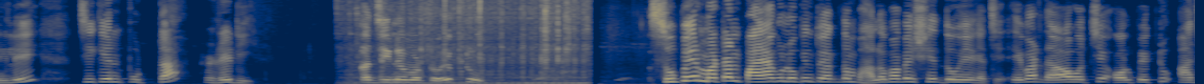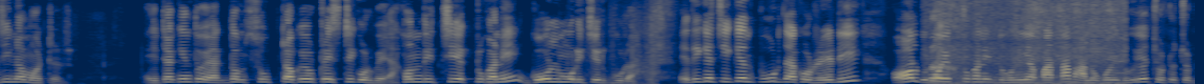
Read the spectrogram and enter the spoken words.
নিলেই চিকেন পুরটা রেডি। আজিনামোটো একটু স্যুপের মাটন পায়াগুলো কিন্তু একদম ভালোভাবে সেদ্ধ হয়ে গেছে। এবার দেওয়া হচ্ছে অল্প একটু আজিনা মটর। এটা কিন্তু একদম স্যুপটাকেও টেস্টি করবে। এখন দিচ্ছি একটুখানি গোলমরিচের গুঁড়া। এদিকে চিকেন পুর দেখো রেডি অল্প একটুখানি ধনিয়া পাতা ভালো করে ধুয়ে ছোট ছোট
